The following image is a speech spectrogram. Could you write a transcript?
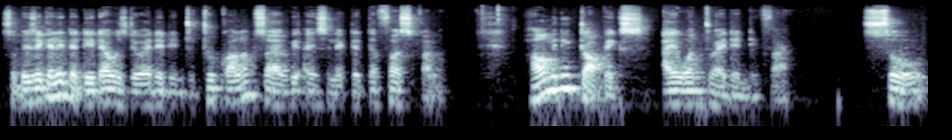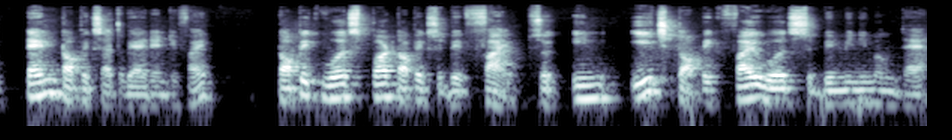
So basically the data was divided into two columns. So I, selected the first column. How many topics I want to identify? So 10 topics are to be identified. Topic words per topic should be 5. So in each topic, 5 words should be minimum there.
